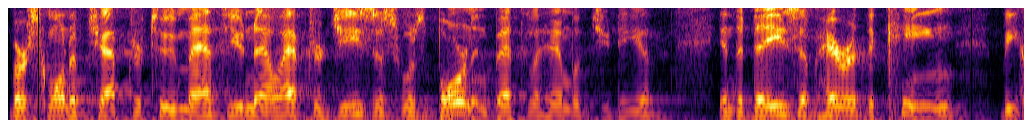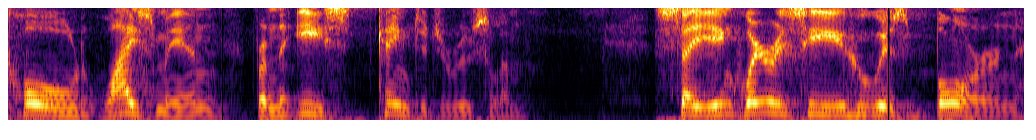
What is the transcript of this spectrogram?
Verse 1 of chapter 2 Matthew, now after Jesus was born in Bethlehem of Judea, in the days of Herod the king, behold, wise men from the east came to Jerusalem, saying, Where is he who is born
